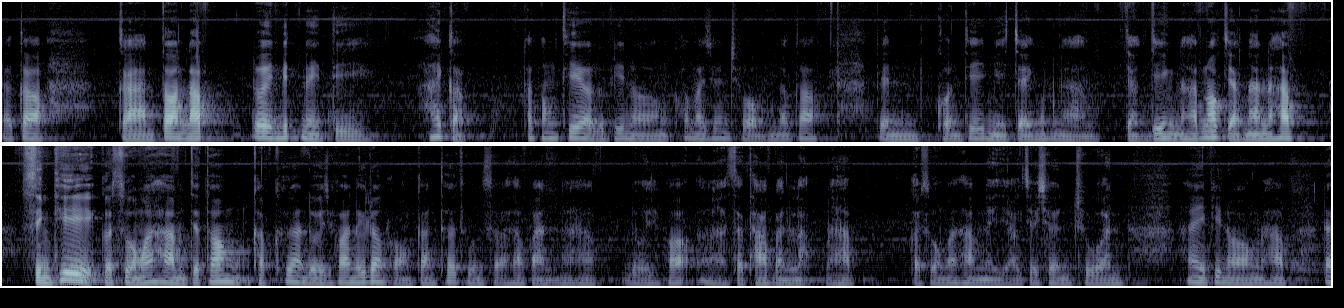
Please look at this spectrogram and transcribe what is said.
แล้วก็การต้อนรับด้วยมิตรไมตรีให้กับนักท่องเที่ยวหรือพี่น้องเข้ามาชื่นชม แล้วก็เป็นคนที่มีใจงดงามอย่างยิ่งนะครับ นอกจากนั้นนะครับ สิ่งที่กระทรวงวัฒนธรรมจะต้องขับเคลื่อนโดยเฉพาะในเรื่องของการเทิดทูนสถาบันนะครับ โดยเฉพาะสถาบันหลักนะครับ กระทรวงวัฒนธรรมเนี่ยอยากจะเชิญชวนให้พี่น้องนะครับได้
